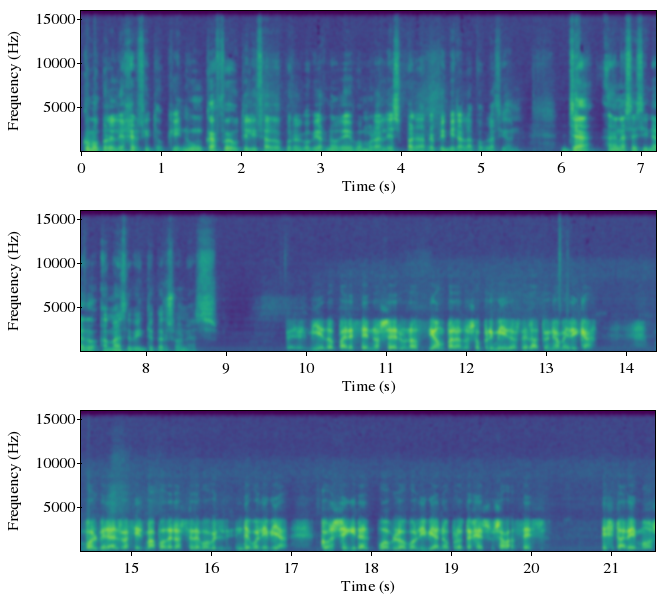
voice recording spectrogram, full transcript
como por el ejército, que nunca fue utilizado por el gobierno de Evo Morales para reprimir a la población. Ya han asesinado a más de 20 personas. Pero el miedo parece no ser una opción para los oprimidos de Latinoamérica. ¿Volverá el racismo a apoderarse de, Bolivia? ¿Conseguirá el pueblo boliviano proteger sus avances? Estaremos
